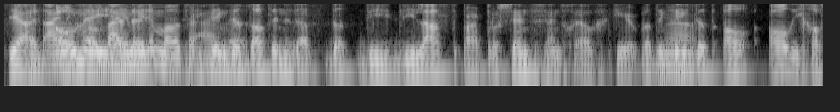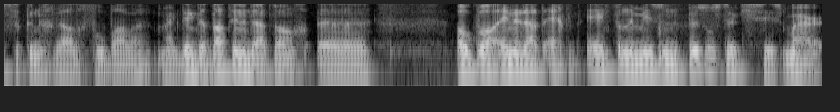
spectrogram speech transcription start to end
Ja, uiteindelijk oh nee, gewoon bij ja, een middenmotor Ik denk dat dat inderdaad, dat die, die laatste paar procenten zijn toch elke keer. Want ik Ja. denk dat al, al die gasten kunnen geweldig voetballen. Maar ik denk dat dat inderdaad wel, eh, ook wel inderdaad echt een van de missende puzzelstukjes is. Maar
